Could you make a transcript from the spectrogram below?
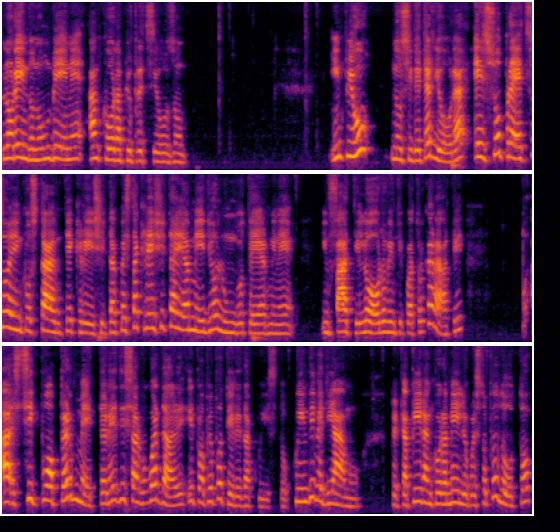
lo rendono un bene ancora più prezioso. In più non si deteriora e il suo prezzo è in costante crescita. Questa crescita è a medio-lungo termine. Infatti l'oro 24 carati ah, si può permettere di salvaguardare il proprio potere d'acquisto. Quindi vediamo, per capire ancora meglio questo prodotto,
